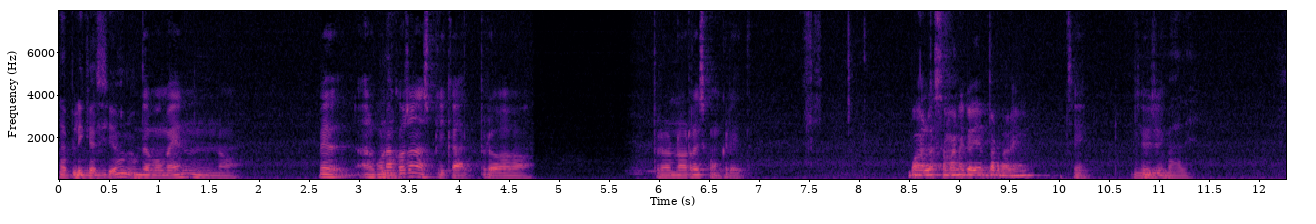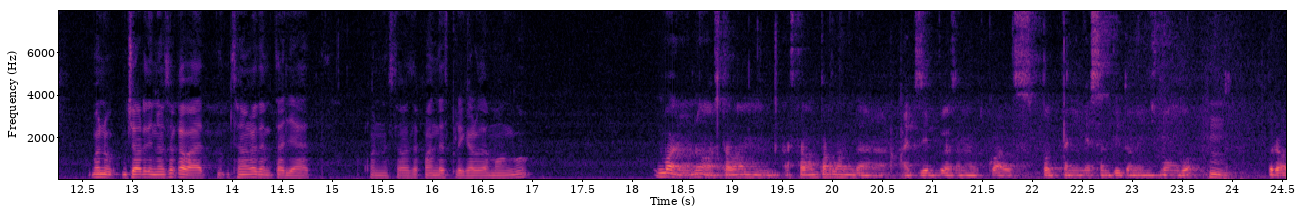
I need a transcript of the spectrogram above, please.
l'aplicació, no? De moment, no. Bé, alguna no. cosa han explicat, però, però no res concret. Bueno, la setmana que ve en parlarem. Sí, sí, sí. Mm, vale. Bueno, Jordi, no has acabat. Em sembla que t'hem tallat quan estaves acabant d'explicar-ho de Mongo. Bueno, no, estàvem, estàvem parlant d'exemples en els quals pot tenir més sentit o menys Mongo, mm. però,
